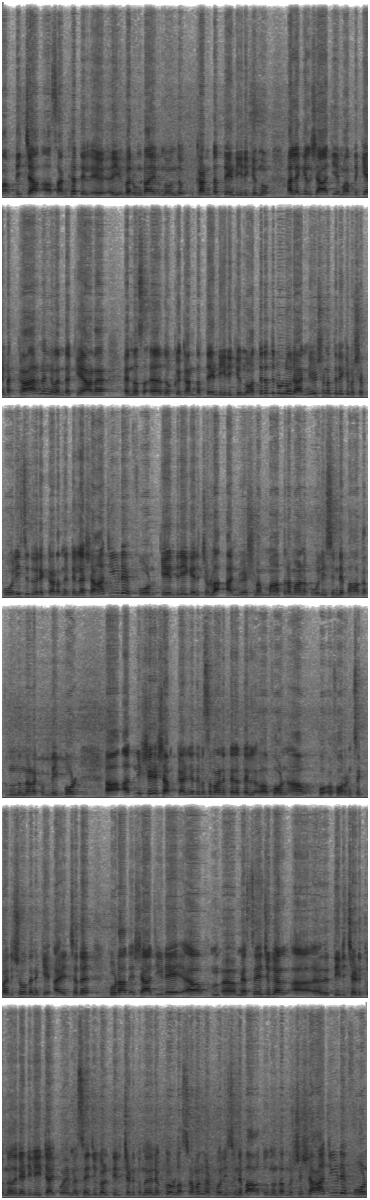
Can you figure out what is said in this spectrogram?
മർദ്ദിച്ച സംഘത്തിൽ ഇവരുണ്ടായിരുന്നു എന്ന് കണ്ടെത്തേണ്ടിയിരിക്കുന്നു. അല്ലെങ്കിൽ ഷാജിയെ മർദ്ദിക്കേണ്ട കാരണങ്ങൾ എന്തൊക്കെയാണ് എന്ന ഇതൊക്കെ കണ്ടെത്തേണ്ടിയിരിക്കുന്നു. അത്തരത്തിലുള്ള ഒരു അന്വേഷണത്തിലേക്ക് പക്ഷേ പോലീസ് ഇതുവരെ കടന്നിട്ടില്ല. ഷാജിയുടെ ഫോൺ കേന്ദ്രീകരിച്ചുള്ള അന്വേഷണം മാത്രമാണ് പോലീസിന്റെ ഭാഗത്തു നിന്ന് നടക്കുന്നത്. ഇപ്പോൾ അതിനുശേഷം കഴിഞ്ഞ ദിവസമാണ് ഇത്തരത്തിൽ ഫോൺ ഫോറൻസിക് പരിശോധനയ്ക്ക് അയച്ചത്. കൂടാതെ ഷാജിയുടെ മെസ്സേജുകൾ തിരിച്ചെടുക്കുന്നതിന് ഡിലീറ്റ് ആയി പോയ മെസ്സേജുകൾ തിരിച്ചെടുക്കുന്നതിനൊക്കെ ഉള്ള ശ്രമങ്ങൾ പോലീസിന്റെ ഭാഗത്തു നിന്നുണ്ട്. പക്ഷേ ഷാജിയുടെ ഫോൺ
